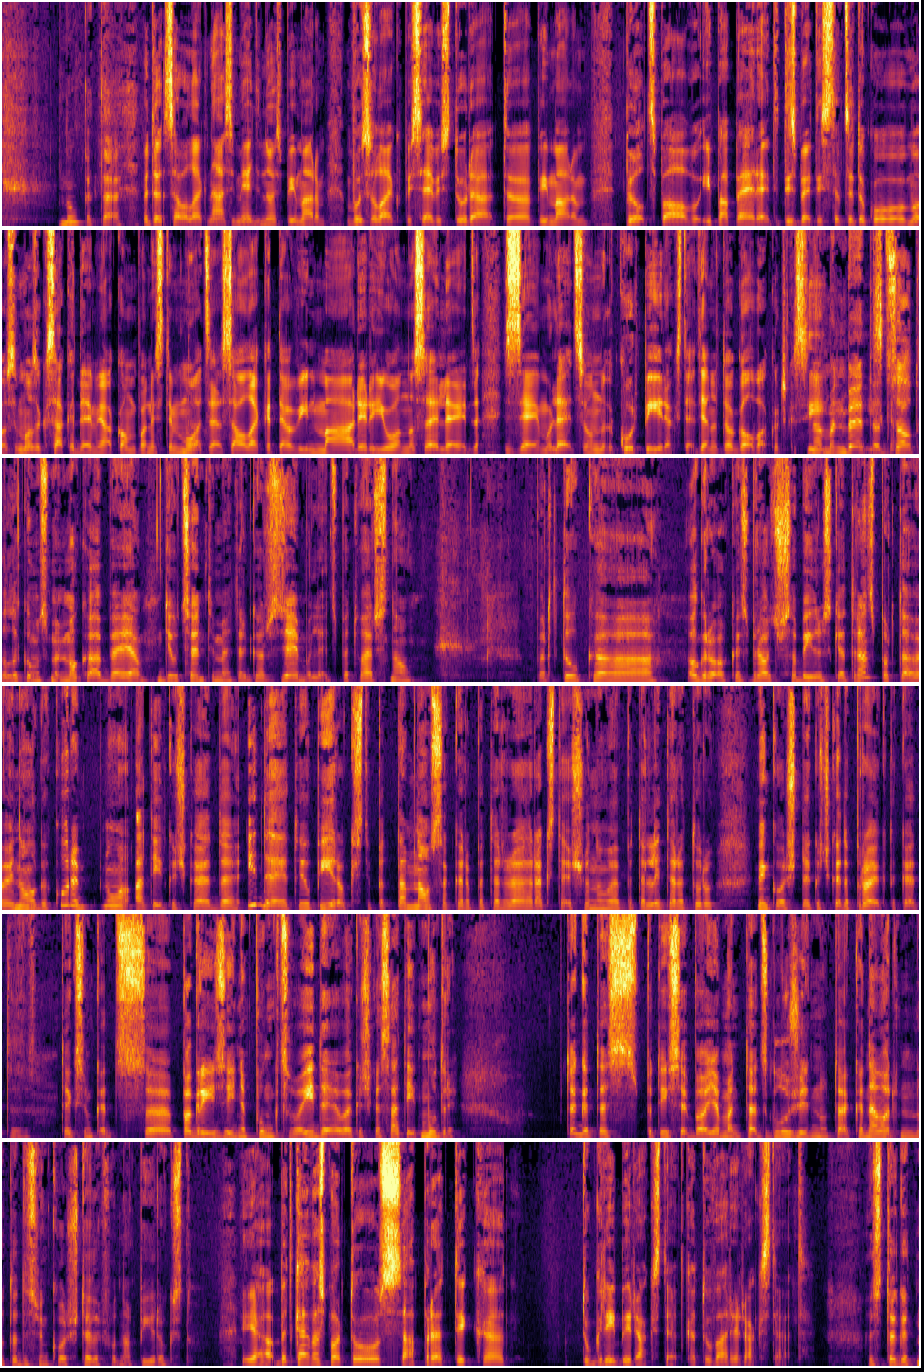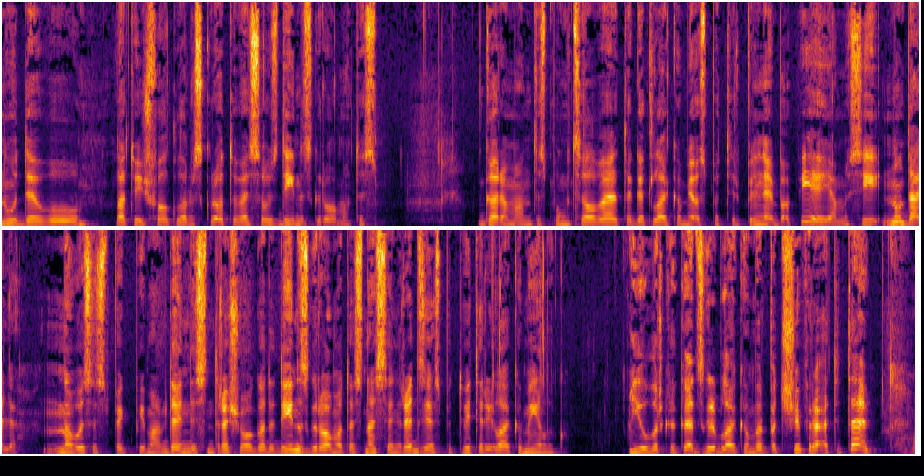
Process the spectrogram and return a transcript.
Nu. Bet tu savulaik neesi mēģinājis, piemēram, visu laiku pie sevis turēt, piemēram, pildspalvu i papērēt. Tas bija tas, starp citu, ko mūsu muzikas akadēmijā komponistim mocēja savulaik, ka tev vienmēr ir jonosē leidza zēmuļēts un kur pierakstēt, ja nu tev galvā kaut kas ir. Man bija tāds zelta likums, man mokā bija 2 cm garš zēmuļēts, bet vairs nav. Par to, ka ogro, kas brauc sabiedriskajā transportā, vai vienalga, kura nu, attīk kāda ideja, tu jau pieraksti. Pat tam nav sakara pat ar rakstēšanu vai pat ar literatūru. Vienkārši te kaut kāda projekta, kā teiksim, kāds pagrīzīņa punkts vai ideja vai kaut kas attīk mudri. Tagad es patiesībā, ja man tāds gluži, nu, tā, ka nevar, nu, tad es vienkārši telefonā pierakstu. Jā, bet kā vispār tu saprati, ka tu gribi rakstīt, ka tu vari rakstīt? Es tagad nodevu Latvijas folkloras krotuvē savus dienas grāmatas. Garamantas.lv tagad laikam jau pat ir pilnībā pieejamas. Nu, daļa nav visas, piemēram, 93. gada dienas grāmatas nesen redzējies, bet Twitterī laikam ieliku. Jūvar, ka kāds grib laikam var pat šifrēti te,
